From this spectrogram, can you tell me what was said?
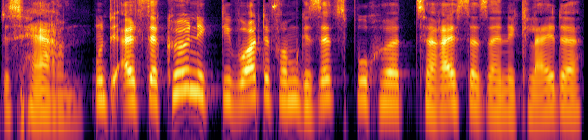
des Herrn. Und als der König die Worte vom Gesetzbuch hört, zerreißt er seine Kleider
